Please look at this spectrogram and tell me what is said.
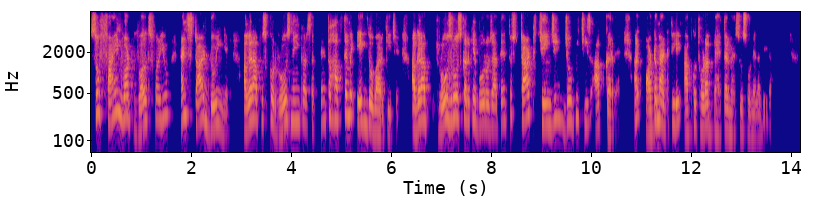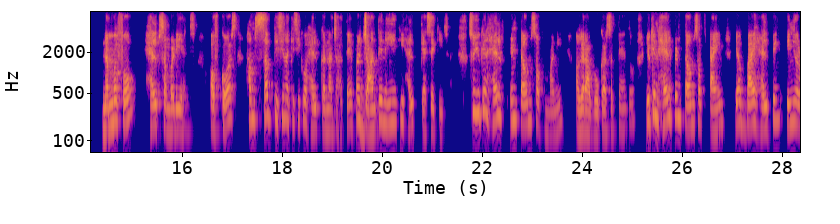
So find what work for you and start doing it अगर आप उसको रोज नहीं कर सकते हैं तो हफ़्ते में एक दो बार कीजिए। अगर आप रोज रोज करके बोर हो जाते हैं तो स्टार्ट चेंजिंग जो भी चीज़ आप कर रहे हैं एंड ऑटोमेटिकली आपको थोड़ा बेहतर महसूस होने लगेगा। Number four help somebody else of course हम सब किसी ना किसी को हेल्प करना चाहते हैं, पर जानते नहीं है कि हेल्प कैसे की जाए। So you can help in terms of money अगर आप वो कर सकते हैं तो। You can help in terms of time या by helping in your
